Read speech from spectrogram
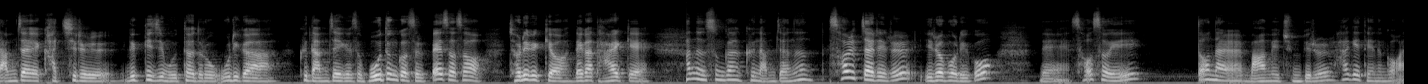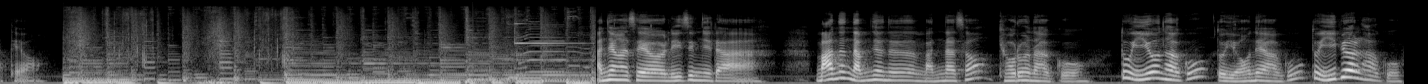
남자의 가치를 느끼지 못하도록 우리가 그 남자에게서 모든 것을 뺏어서 저리 비켜 내가 다 할게 하는 순간 그 남자는 설 자리를 잃어버리고 네, 서서히 떠날 마음의 준비를 하게 되는 것 같아요. 안녕하세요. 리즈입니다. 많은 남녀는 만나서 결혼하고 또 이혼하고 또 연애하고 또 이별하고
